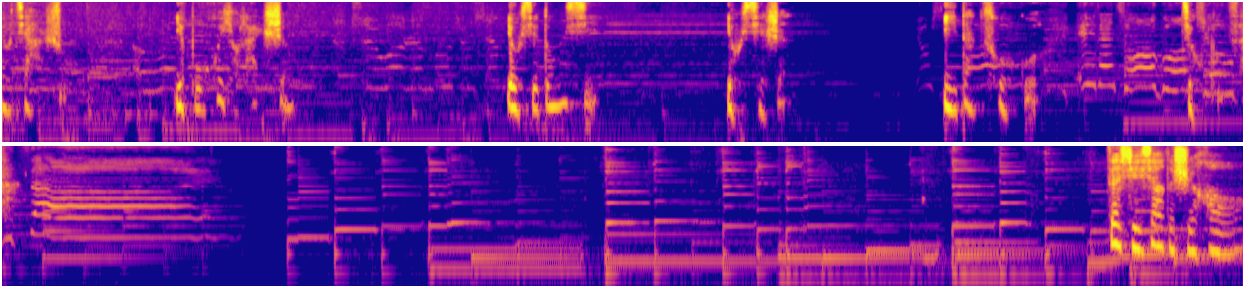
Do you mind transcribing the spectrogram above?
有假如，也不会有来生。有些东西，有些人，一旦错过，就不在。在学校的时候，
